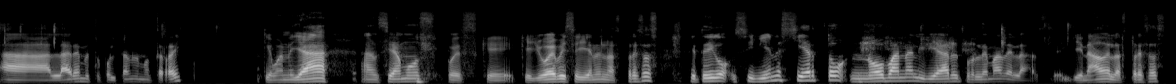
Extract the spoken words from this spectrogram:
al área metropolitana de Monterrey que bueno, ya ansiamos pues que, llueve y se llenen las presas, que te digo, si bien es cierto, no van a aliviar el problema de del llenado de las presas,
